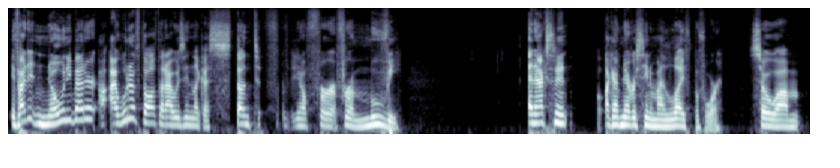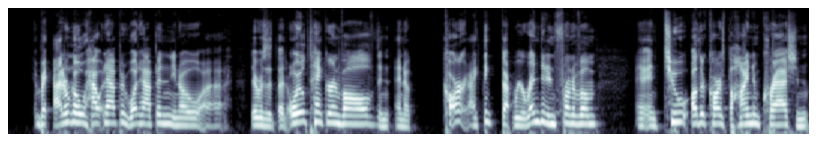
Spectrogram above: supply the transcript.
If I didn't know any better, I would have thought that I was in like a stunt, you know, for for a movie an accident like I've never seen in my life before. So, um, but I don't know how it happened, what happened. You know, uh, there was a, an oil tanker involved, and, and a car I think got rear-ended in front of him, and, and two other cars behind him crashed. And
